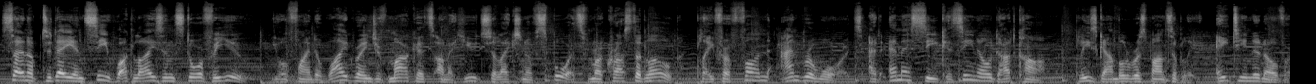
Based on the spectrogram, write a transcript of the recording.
Sign up today and see what lies in store for you. You'll find a wide range of markets on a huge selection of sports from across the globe. Play for fun and rewards at MSCCasino.com. Please gamble responsibly. 18 and over.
